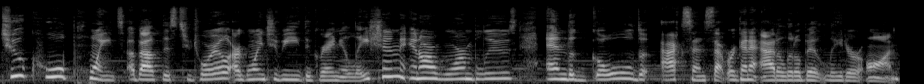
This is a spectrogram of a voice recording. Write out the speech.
two cool points about this tutorial are going to be the granulation in our warm blues and the gold accents that we're going to add a little bit later on.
